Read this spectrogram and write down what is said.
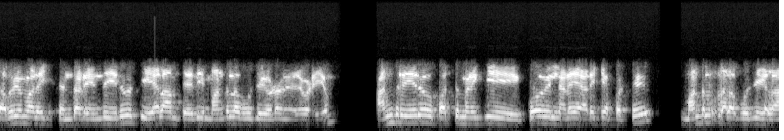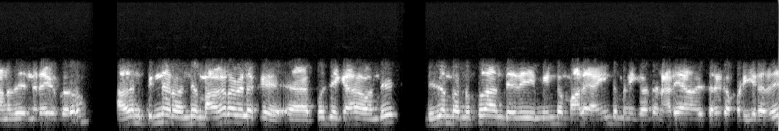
சபரிமலைக்கு சென்றடைந்து இருபத்தி ஏழாம் தேதி மண்டல பூஜையுடன் நிறைவடையும். அன்று இரவு பத்து மணிக்கு கோவில் நடை அடைக்கப்பட்டு மண்டல பூஜைகளானது நிறைவு பெறும். அதன் பின்னர் வந்து மகர விளக்கு பூஜைக்காக வந்து டிசம்பர் முப்பதாம் தேதி மீண்டும் மாலை ஐந்து மணிக்கு வந்து நடையானது திறக்கப்படுகிறது.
